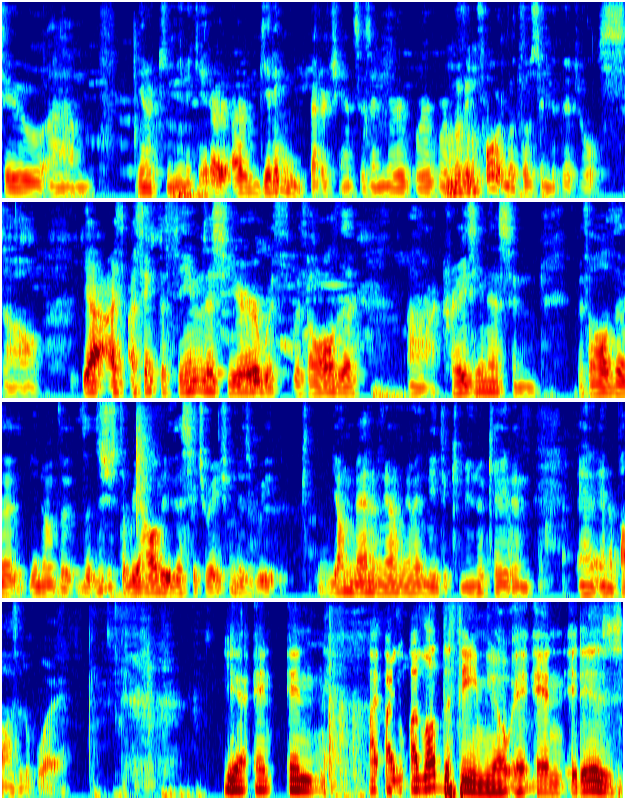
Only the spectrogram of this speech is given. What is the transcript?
to um, you know communicate are, are getting better chances and we're, we're, we're mm-hmm. moving forward with those individuals so yeah I, I think the theme this year with with all the uh, craziness and with all the you know the, the just the reality of this situation is we young men and young women need to communicate in in, in a positive way yeah, and and I, I, I love the theme, you know, and it is.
